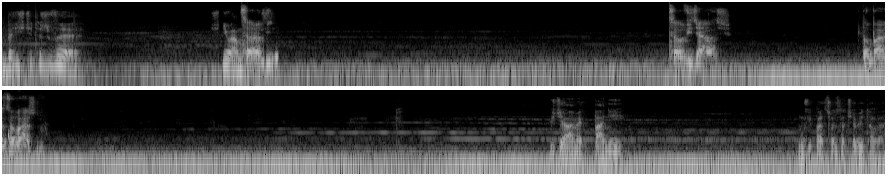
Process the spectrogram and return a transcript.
byliście też wy. Śniłam Co robili? Co widziałaś? To bardzo ważne. Widziałam, jak pani mówi, patrząc na ciebie, Towe.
